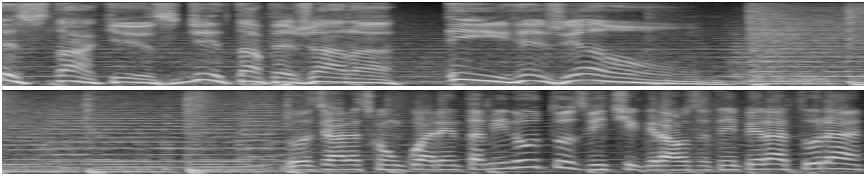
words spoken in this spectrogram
Destaques de Itapejara e região. 12 horas com 40 minutos, 20 graus a temperatura.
